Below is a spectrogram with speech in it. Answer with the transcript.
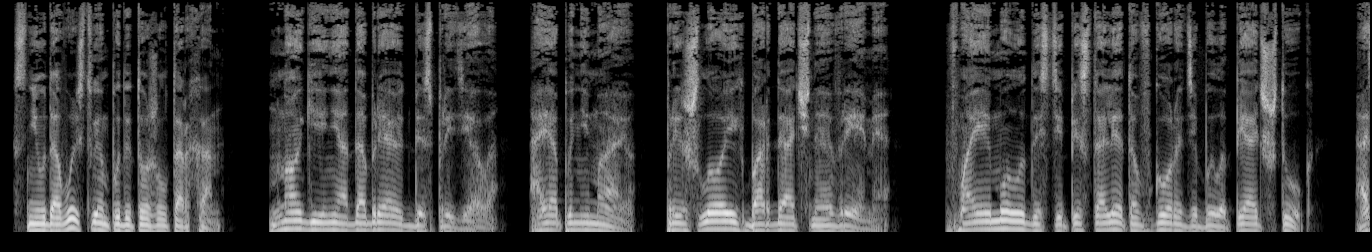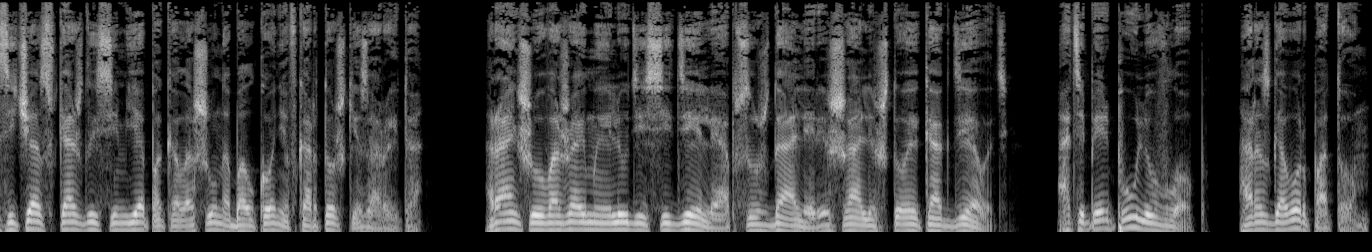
— с неудовольствием подытожил Тархан. «Многие не одобряют беспредела. А я понимаю, пришло их бардачное время. В моей молодости пистолетов в городе было пять штук, а сейчас в каждой семье по калашу на балконе в картошке зарыто. Раньше уважаемые люди сидели, обсуждали, решали, что и как делать. А теперь пулю в лоб, а разговор потом.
